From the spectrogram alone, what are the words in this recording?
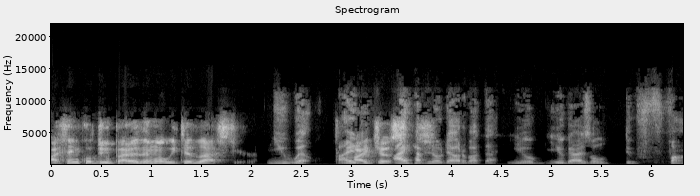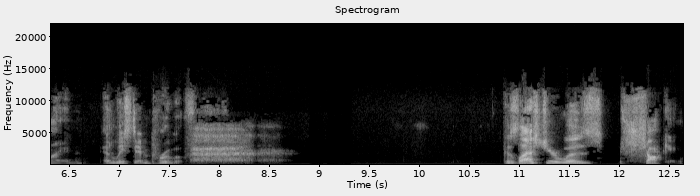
I think we'll do better than what we did last year. You will. I I just I have no doubt about that. You you guys will do fine. At least improve. Because last year was shocking.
